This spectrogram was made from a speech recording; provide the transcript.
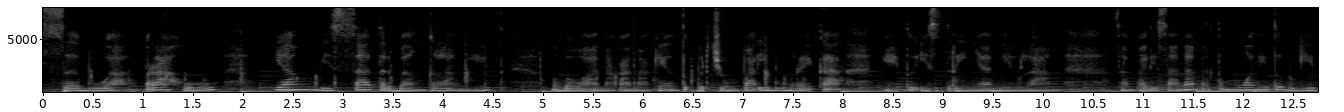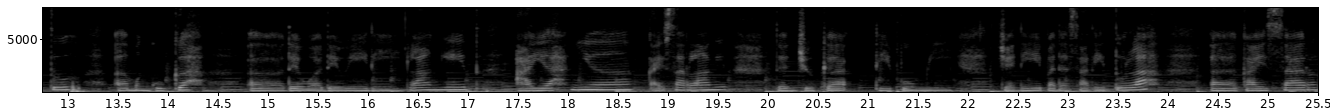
sebuah perahu yang bisa terbang ke langit membawa anak-anaknya untuk berjumpa ibu mereka yaitu istrinya Niulang. Sampai di sana pertemuan itu begitu uh, menggugah uh, dewa-dewi di langit, ayahnya, kaisar langit dan juga di bumi. Jadi pada saat itulah uh, kaisar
